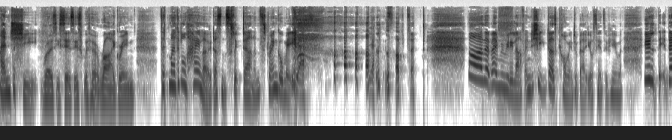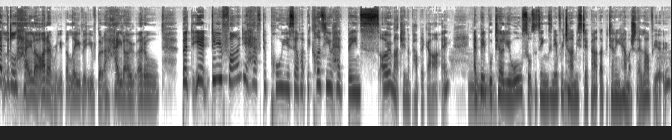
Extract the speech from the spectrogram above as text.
And she, Rosie says this with her wry grin, that my little halo doesn't slip down and strangle me. Yeah. I love that. Oh, that made me really laugh. And she does comment about your sense of humour. That little halo, I don't really believe that you've got a halo at all. But yeah, do you find you have to pull yourself up because you have been so much in the public eye mm. and people mm. tell you all sorts of things and every time mm. you step out, they'll be telling you how much they love you.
